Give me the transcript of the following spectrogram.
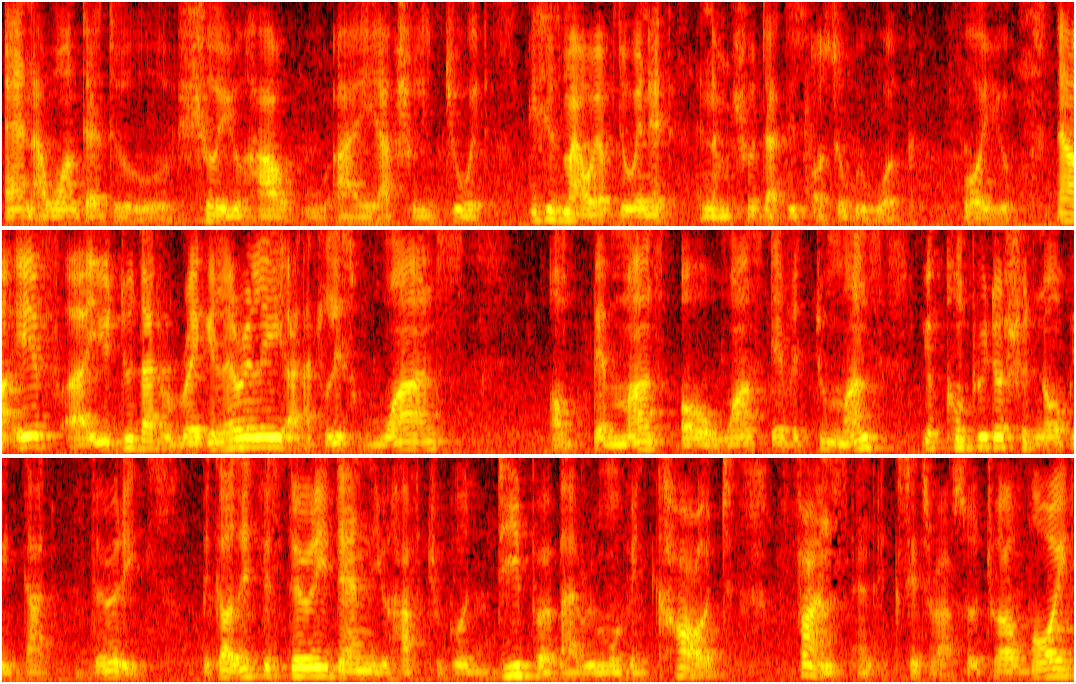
and I wanted to show you how I actually do it. This is my way of doing it and I'm sure that this also will work for you. Now if uh, you do that regularly, at least once um, per month or once every two months, your computer should not be that dirty. Because if it's dirty, then you have to go deeper by removing card, fans, and etc. So to avoid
